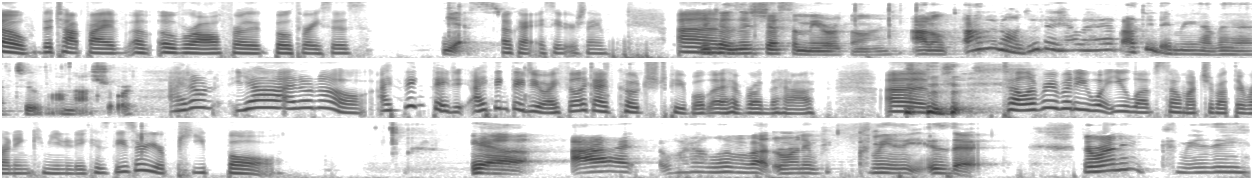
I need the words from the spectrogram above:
Oh, the top five of overall for both races. Yes. Okay, I see what you're saying. Um, because it's just a marathon. I don't. I don't know. Do they have a half? I think they may have a half too. I'm not sure. I don't. Yeah, I don't know. I think they do. I think they do. I feel like I've coached people that have run the half. Um, tell everybody what you love so much about the running community because these are your people. Yeah, I. What I love about the running community is that the running community,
